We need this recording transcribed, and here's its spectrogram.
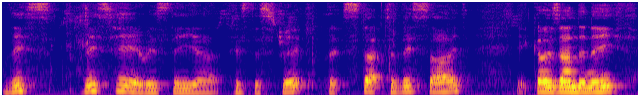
this. This here is the uh, is the strip that's stuck to this side. It goes underneath.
